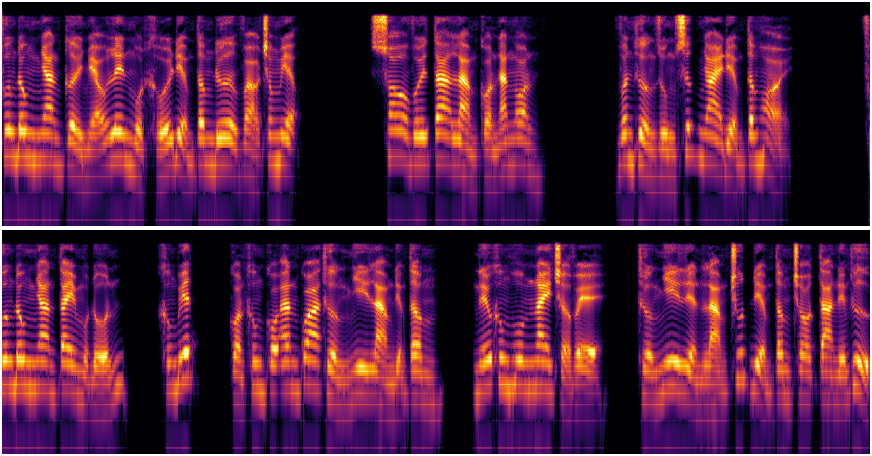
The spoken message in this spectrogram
Phương Đông Nhan cười méo lên một khối điểm tâm đưa vào trong miệng. So với ta làm còn ăn ngon. Vân Thường dùng sức nhai điểm tâm hỏi. Phương Đông Nhan tay một đốn, không biết, còn không có ăn qua Thường Nhi làm điểm tâm, nếu không hôm nay trở về, Thường Nhi liền làm chút điểm tâm cho ta nếm thử.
